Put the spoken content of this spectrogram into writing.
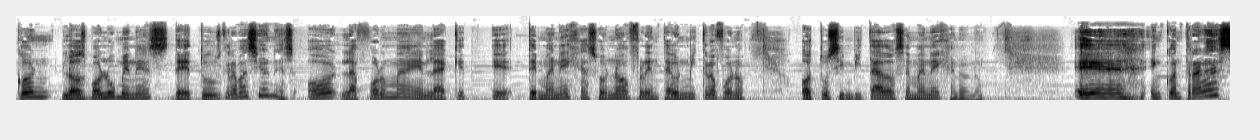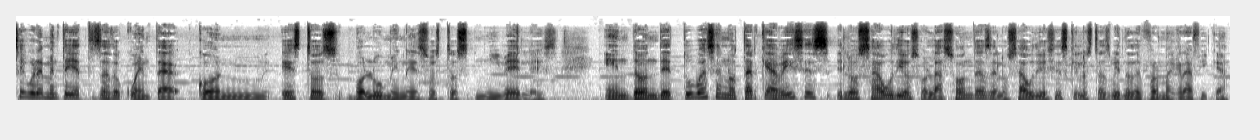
con los volúmenes de tus grabaciones o la forma en la que eh, te manejas o no frente a un micrófono o tus invitados se manejan o no. Eh, encontrarás, seguramente ya te has dado cuenta, con estos volúmenes o estos niveles, en donde tú vas a notar que a veces los audios o las ondas de los audios, si es que lo estás viendo de forma gráfica,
